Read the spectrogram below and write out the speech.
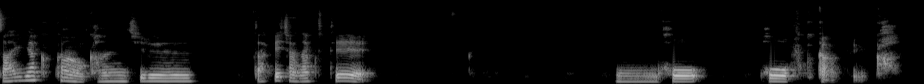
罪悪感を感じるだけじゃなくて、うん、報、報復感というか、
